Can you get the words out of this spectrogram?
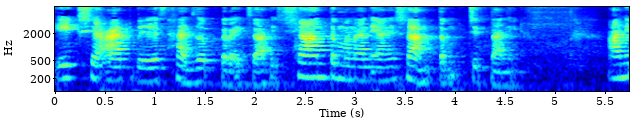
एकशे आठ वेळेस हा जप करायचा आहे. शांत मनाने आणि शांत चित्ताने. आणि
